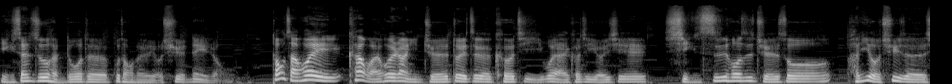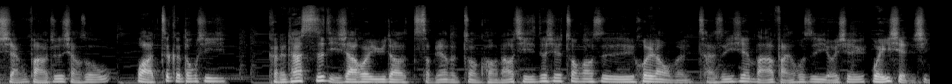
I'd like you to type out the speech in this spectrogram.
引申出很多的不同的有趣的内容。通常会看完会让你觉得对这个科技未来科技有一些醒思，或是觉得说很有趣的想法，就是想说哇，这个东西可能他私底下会遇到什么样的状况，然后其实这些状况是会让我们产生一些麻烦，或是有一些危险性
